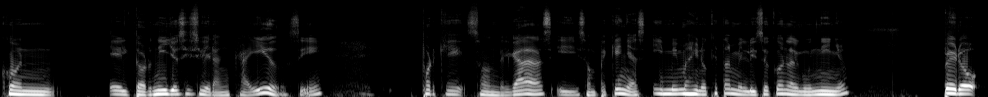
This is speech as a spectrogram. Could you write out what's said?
con el tornillo si se hubieran caído, ¿sí? Porque son delgadas y son pequeñas. Y me imagino que también lo hizo con algún niño. Pero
